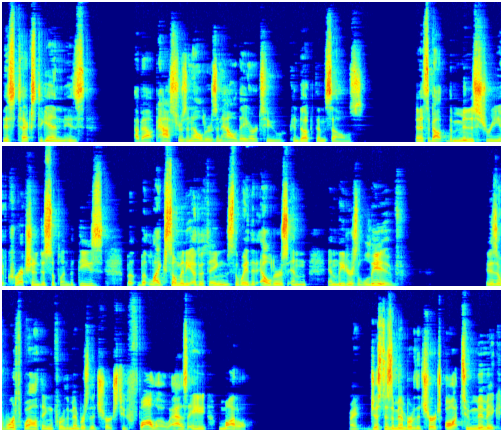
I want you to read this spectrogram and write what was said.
this text again is about pastors and elders and how they are to conduct themselves and it's about the ministry of correction and discipline but these but but like so many other things the way that elders and and leaders live it is a worthwhile thing for the members of the church to follow as a model. Right? Just as a member of the church ought to mimic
